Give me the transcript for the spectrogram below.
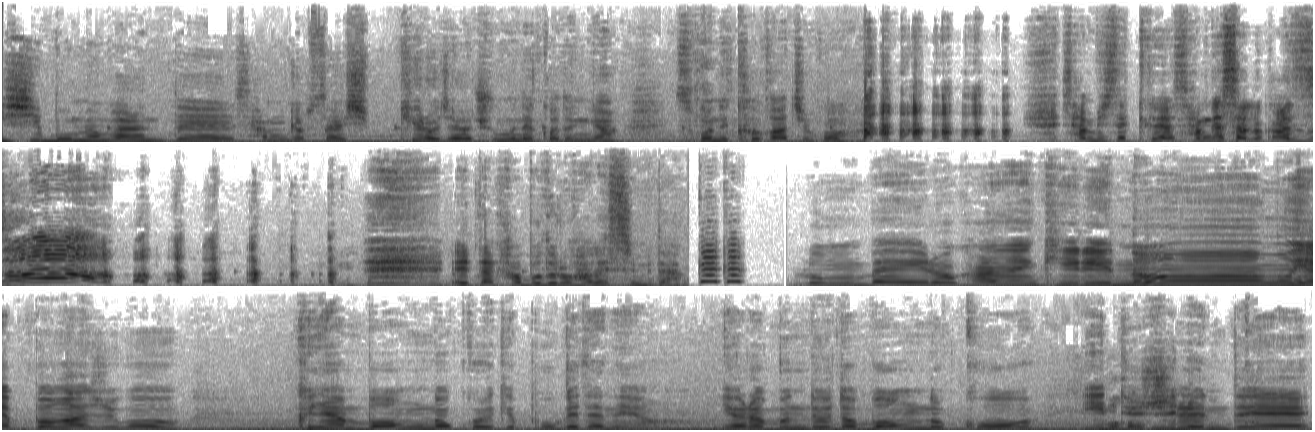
25명 가는데 삼겹살 10kg 제가 주문했거든요. 손이 커가지고. 삼시세끼야. 삼겹살로 가자 일단 가보도록 하겠습니다. 롱베이로 가는 길이 너무 예뻐가지고 그냥 멍 놓고 이렇게 보게 되네요. 여러분들도 멍 놓고 이 멍 뉴질랜드의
